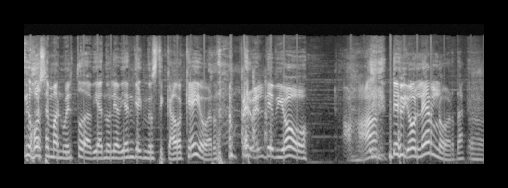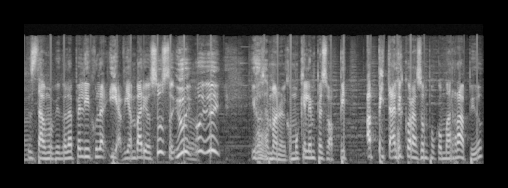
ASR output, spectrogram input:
Y José Manuel todavía no le habían diagnosticado aquello, ¿verdad? Pero él debió. Debió leerlo, ¿verdad? Ajá. Estábamos viendo la película y habían varios sustos. Y, uy, uy, uy. Y José Manuel como que le empezó a, pi- a pitar el corazón un poco más rápido.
